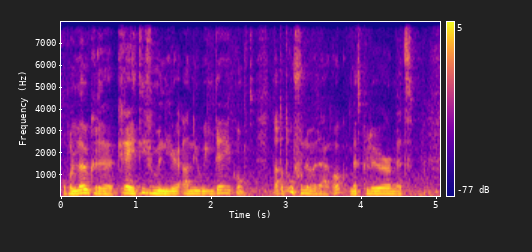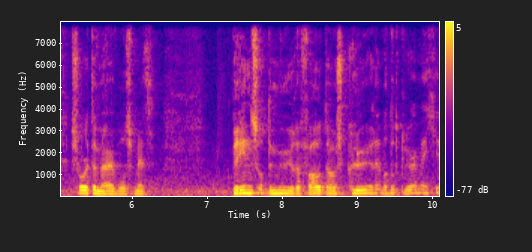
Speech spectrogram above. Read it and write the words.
op een leukere, creatieve manier aan nieuwe ideeën komt. Nou, dat oefenen we daar ook. Met kleur, met soorten meubels, met prints op de muren, foto's, kleuren. Wat doet kleur met je?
